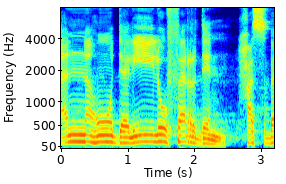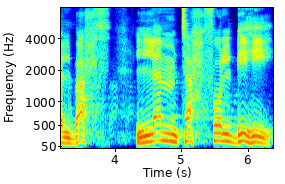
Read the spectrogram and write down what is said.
أنه دليل فرد حسب البحث لم تحفل به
